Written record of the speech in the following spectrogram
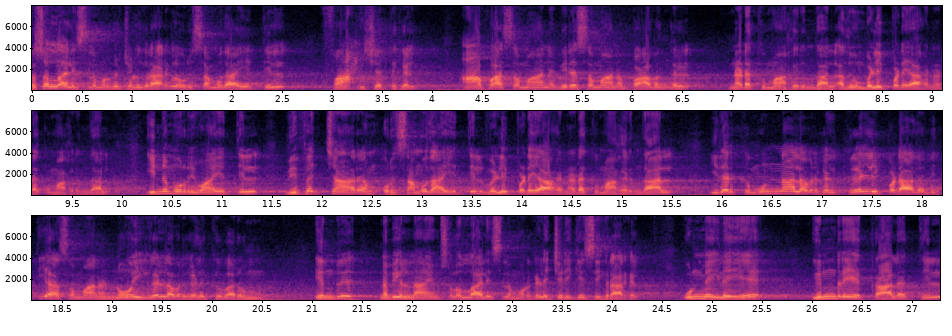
ரசல்லா அலிஸ்லாம் அவர்கள் சொல்கிறார்கள் ஒரு சமுதாயத்தில் ஃபாஹிஷத்துகள் ஆபாசமான விரசமான பாவங்கள் நடக்குமாக இருந்தால் அதுவும் வெளிப்படையாக நடக்குமாக இருந்தால் இன்னும் ஒரு ரிவாயத்தில் விபச்சாரம் ஒரு சமுதாயத்தில் வெளிப்படையாக நடக்குமாக இருந்தால் இதற்கு முன்னால் அவர்கள் கேள்விப்படாத வித்தியாசமான நோய்கள் அவர்களுக்கு வரும் என்று நபிகள் நாயம் சொல்லல்லா அலிஸ்லாம் அவர்கள் எச்சரிக்கை செய்கிறார்கள். உண்மையிலேயே இன்றைய காலத்தில்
